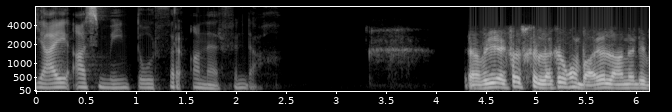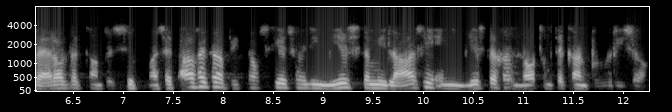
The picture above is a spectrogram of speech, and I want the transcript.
jy as mentor vir ander vandag? Ja, wie ek was gelukkig om baie lande in die wêreld te kan besoek, maar Suid-Afrika bied nog steeds vir die meeste stimulasie en die meeste genot om te kan boer hierso.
